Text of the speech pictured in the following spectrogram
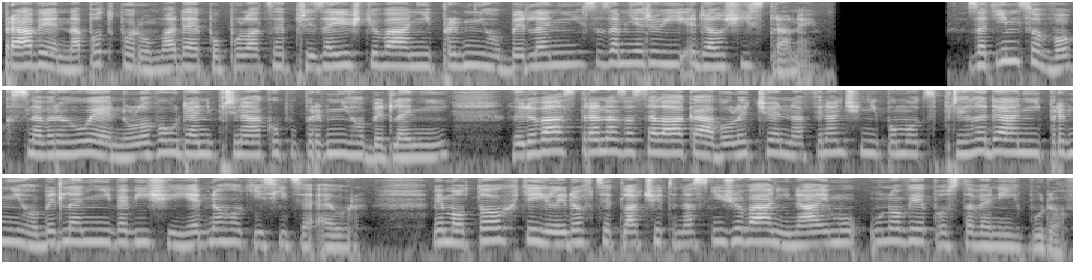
Právě na podporu mladé populace při zajišťování prvního bydlení se zaměřují i další strany. Zatímco Vox navrhuje nulovou daň při nákupu prvního bydlení, lidová strana zase láká voliče na finanční pomoc při hledání prvního bydlení ve výši jednoho tisíce eur. Mimo to chtějí lidovci tlačit na snižování nájmu u nově postavených budov.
